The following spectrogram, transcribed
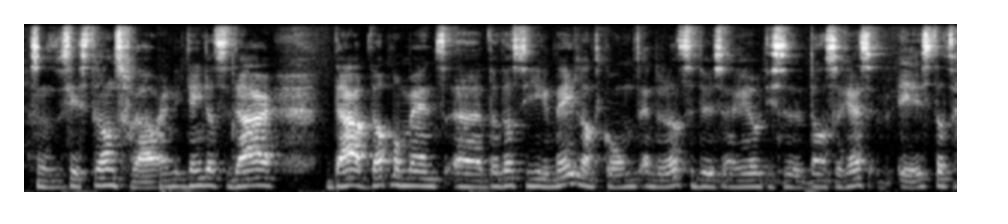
Als een cis-transvrouw. En ik denk dat ze daar, daar op dat moment, eh, doordat ze hier in Nederland komt en doordat ze dus een erotische danseres is, dat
